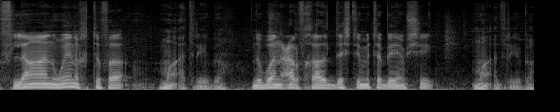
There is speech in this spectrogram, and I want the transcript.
فلان وين اختفى؟ ما أدري به. نبغى نعرف خالد دشتي متى بيمشي؟ ما أدري به.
